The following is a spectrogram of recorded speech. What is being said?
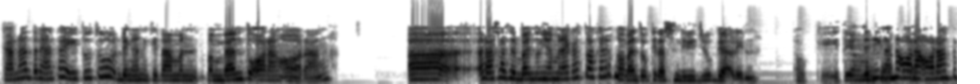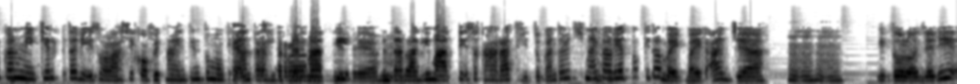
Karena ternyata itu tuh dengan kita men- membantu orang-orang eh, rasa terbantunya mereka tuh akhirnya ngebantu kita sendiri juga Lin Oke, itu yang jadi karena orang-orang tuh kan mikir kita diisolasi COVID-19 tuh mungkin Kayak antara hidup dan mati. gitu ya. bentar lagi mati sekarat gitu kan. Tapi terus mereka lihat kok kita baik-baik aja. Mm-mm. gitu loh. Jadi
